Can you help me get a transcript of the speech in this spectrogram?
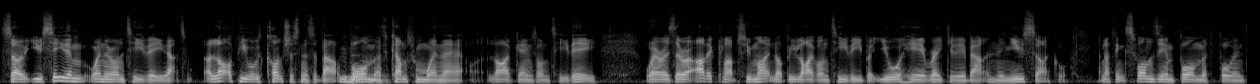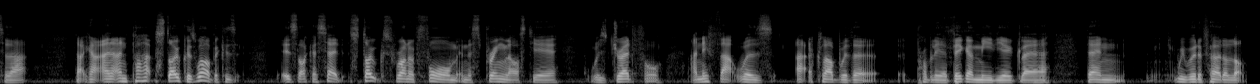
So you see them when they're on TV. That's a lot of people's consciousness about Bournemouth comes from when they're live games on TV. Whereas there are other clubs who might not be live on TV, but you will hear regularly about in the news cycle. And I think Swansea and Bournemouth fall into that that ca- and, and perhaps Stoke as well because it's like I said, Stoke's run of form in the spring last year was dreadful. And if that was at a club with a probably a bigger media glare, then we would have heard a lot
